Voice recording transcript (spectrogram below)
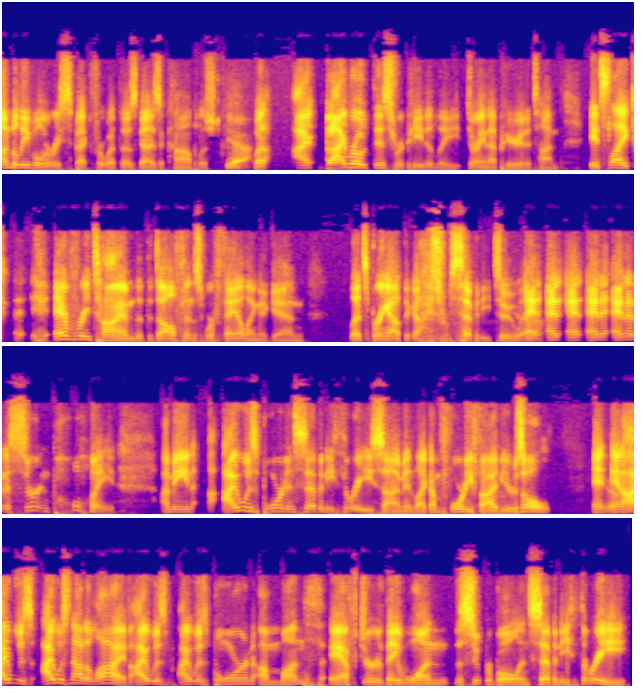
unbelievable respect for what those guys accomplished. Yeah. But I but I wrote this repeatedly during that period of time. It's like every time that the Dolphins were failing again, let's bring out the guys from 72. And, and, and and and at a certain point, I mean, I was born in 73, Simon. Like I'm 45 mm-hmm. years old. And, and I was I was not alive. I was I was born a month after they won the Super Bowl in 73.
